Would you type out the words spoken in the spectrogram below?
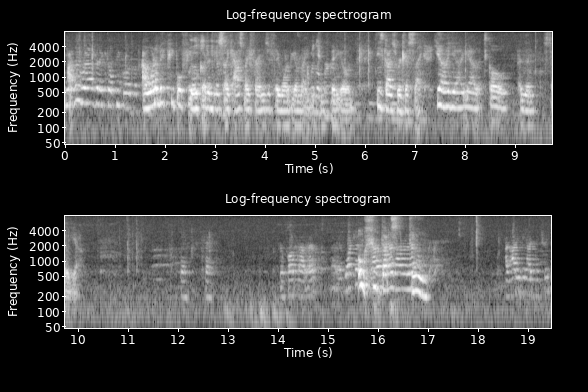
The only way I'm gonna kill people is with I want to make people feel good and just like ask my friends if they want to be on my YouTube video. And these guys were just like, yeah, yeah, yeah, let's go. And then, so yeah. Okay, okay. So oh, pop that red. that red. Watch it. Oh Got shoot, it, that's got it, got it. Doom. I'm hiding behind the tree.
